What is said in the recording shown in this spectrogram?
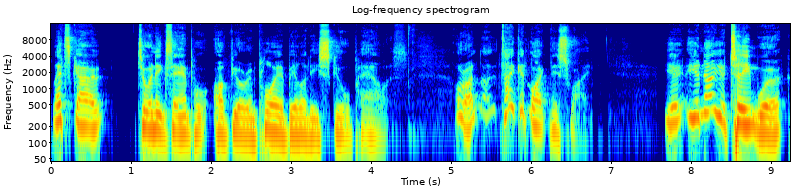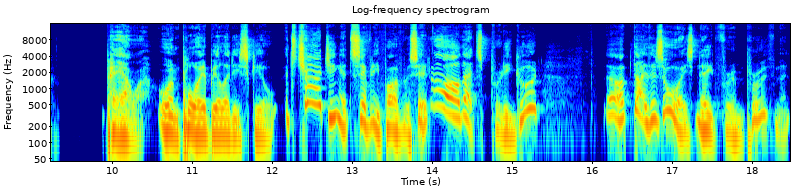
let's go to an example of your employability skill powers. All right, take it like this way. You, you know your teamwork power or employability skill. It's charging at 75%. Oh, that's pretty good. Uh, there's always need for improvement.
